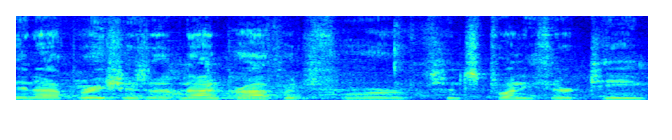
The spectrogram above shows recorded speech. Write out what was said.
in operation as a nonprofit for since 2013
